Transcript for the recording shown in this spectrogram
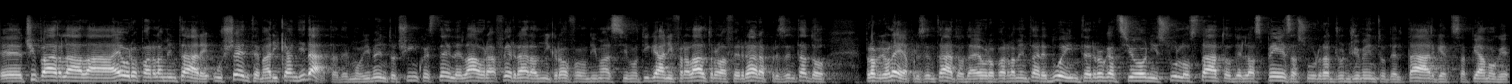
eh, ci parla la europarlamentare uscente ma ricandidata del Movimento 5 Stelle Laura Ferrara al microfono di Massimo Tigani. Fra l'altro la Ferrara ha presentato, proprio lei ha presentato da europarlamentare due interrogazioni sullo stato della spesa, sul raggiungimento del target. Sappiamo che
